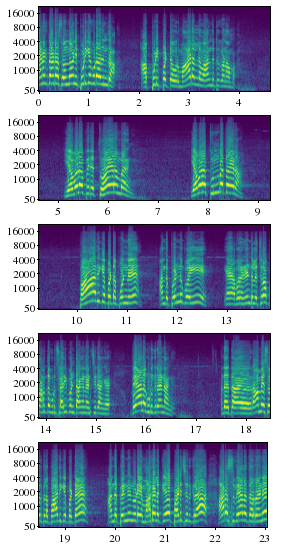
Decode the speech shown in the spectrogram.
எனக்கு தாண்டா சொந்தம் நீ பிடிக்க கூடாதுன்றான் அப்படிப்பட்ட ஒரு மாடலில் வாழ்ந்துட்டு இருக்கோம் நாம. எவ்வளோ பெரிய துயரம் பாருங்க. எவ்வளோ துன்ப துயரம். பாதிக்கப்பட்ட பொண்ணு அந்த பெண்ணு போய் அஹ், ஒரு ரெண்டு லட்ச ரூபா பணத்தை கொடுத்து சரி பண்ணிட்டாங்கன்னு நினச்சிட்டாங்க. வேலை கொடுக்குறேன்னாங்க. அந்த த ராமேஸ்வரத்தில் பாதிக்கப்பட்ட அந்த பெண்ணினுடைய மகளுக்கு படிச்சிருக்கிறா அரசு வேலை தர்றேன்னு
